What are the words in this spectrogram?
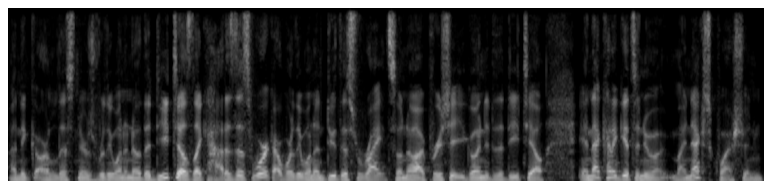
I think our listeners really want to know the details. Like, how does this work? I really want to do this right. So, no, I appreciate you going into the detail. And that kind of gets into my next question:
